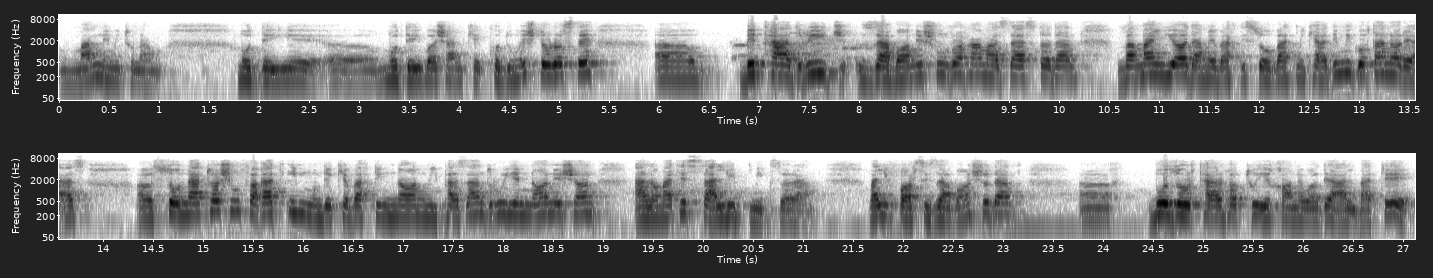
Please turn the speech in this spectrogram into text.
من نمی‌تونم مدعی مدعی باشم که کدومش درسته. به تدریج زبانشون رو هم از دست دادن و من یادمه وقتی صحبت می‌کردیم می‌گفتن آره از سنتاشون فقط این مونده که وقتی نان میپزند روی نانشان علامت صلیب می‌گذارن. ولی فارسی زبان شدن. بزرگترها توی خانواده البته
